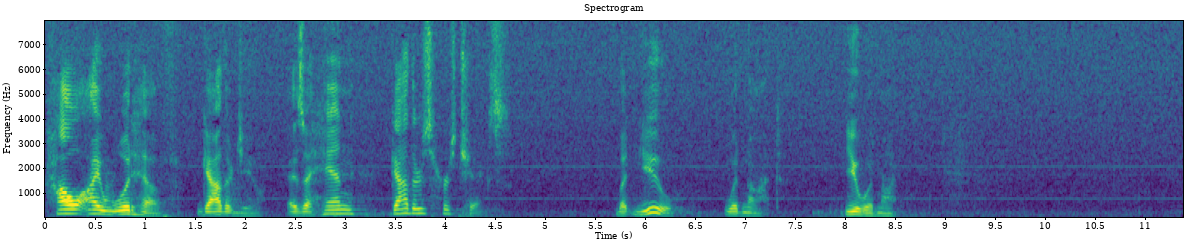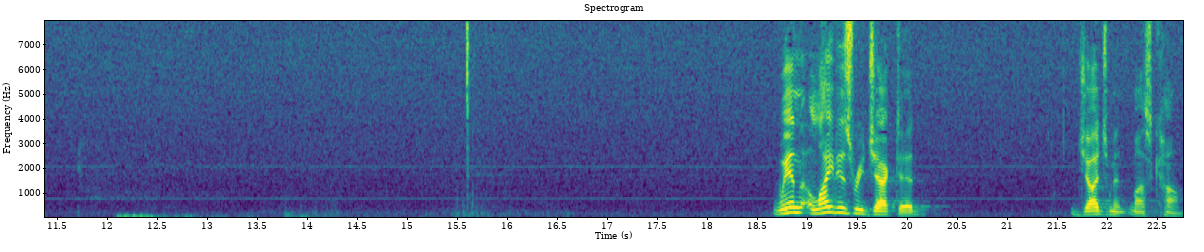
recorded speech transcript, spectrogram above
How I would have gathered you as a hen gathers her chicks, but you would not. You would not. When light is rejected, judgment must come.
